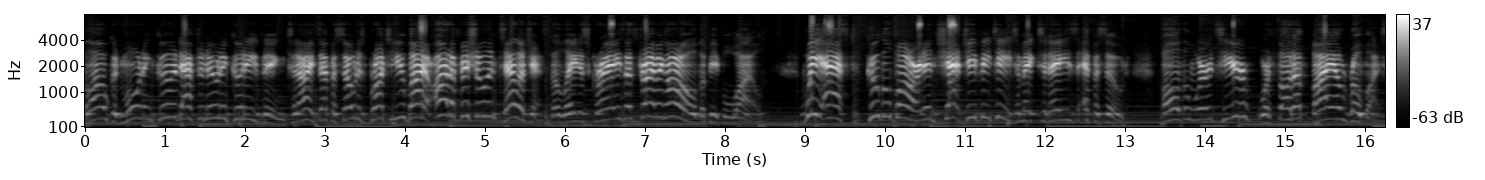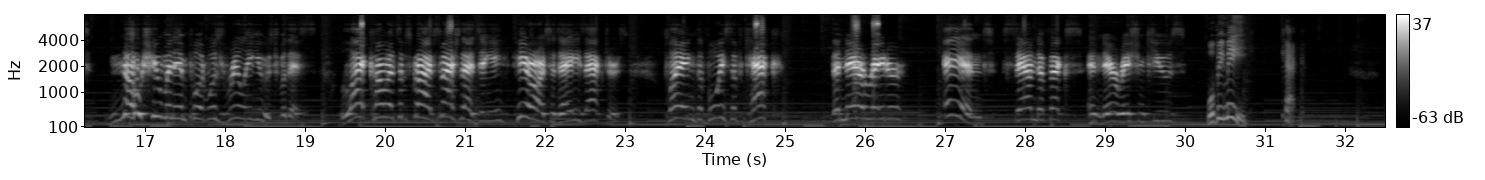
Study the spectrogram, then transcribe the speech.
Hello, good morning, good afternoon, and good evening. Tonight's episode is brought to you by artificial intelligence, the latest craze that's driving all the people wild. We asked Google Bard and ChatGPT to make today's episode. All the words here were thought up by a robot. No human input was really used for this. Like, comment, subscribe, smash that dingy. Here are today's actors. Playing the voice of Cack, the narrator, and sound effects and narration cues. Will be me, Keck.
